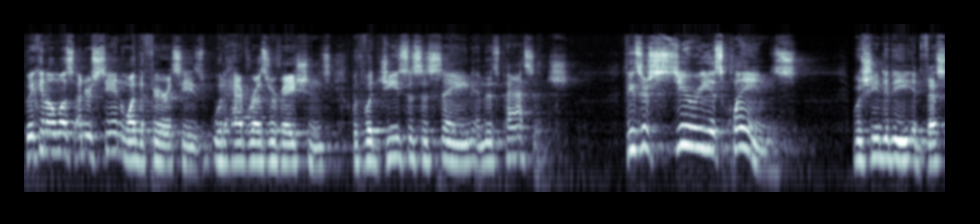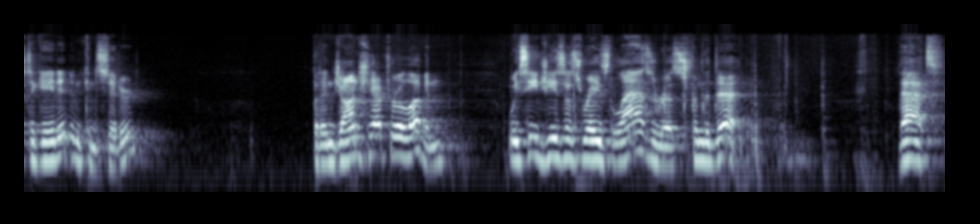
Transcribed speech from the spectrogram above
we can almost understand why the Pharisees would have reservations with what Jesus is saying in this passage. These are serious claims which need to be investigated and considered. But in John chapter 11, we see Jesus raise Lazarus from the dead. That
